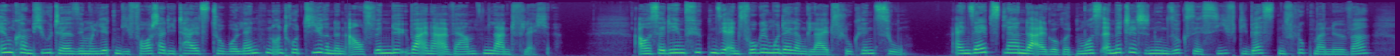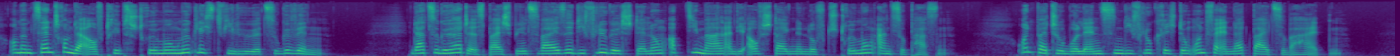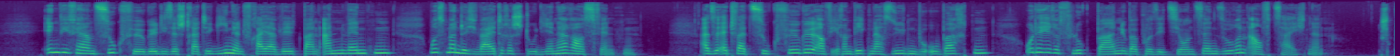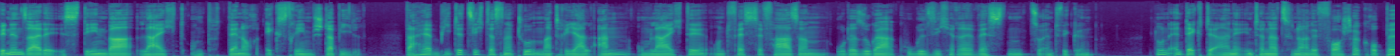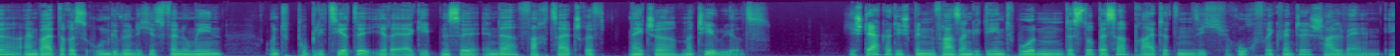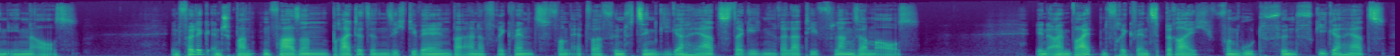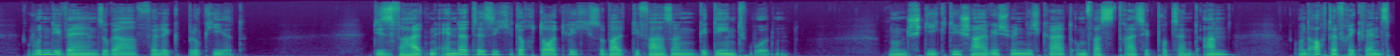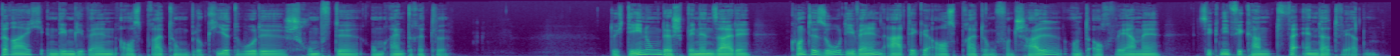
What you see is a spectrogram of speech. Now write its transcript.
Im Computer simulierten die Forscher die teils turbulenten und rotierenden Aufwinde über einer erwärmten Landfläche. Außerdem fügten sie ein Vogelmodell im Gleitflug hinzu. Ein selbstlernender Algorithmus ermittelte nun sukzessiv die besten Flugmanöver, um im Zentrum der Auftriebsströmung möglichst viel Höhe zu gewinnen. Dazu gehörte es beispielsweise, die Flügelstellung optimal an die aufsteigenden Luftströmung anzupassen und bei Turbulenzen die Flugrichtung unverändert beizubehalten. Inwiefern Zugvögel diese Strategien in freier Wildbahn anwenden, muss man durch weitere Studien herausfinden. also etwa Zugvögel auf ihrem Weg nach Süden beobachten oder ihre Flugbahn über Positionssensoren aufzeichnen. Spinnenseide ist dehnbar, leicht und dennoch extrem stabil. Daher bietet sich das Naturmaterial an, um leichte und feste Fasern oder sogar kugelsichere Westen zu entwickeln. Nun entdeckte eine internationale Forschergruppe ein weiteres ungewöhnliches Phänomen und publizierte ihre Ergebnisse in der Fachzeitschrift Nature Materials. Je stärker die Spinnenfasern gedehnt wurden, desto besser breiteten sich hochfrequente Schallwellen in ihnen aus. In völlig entspannten Fasern breiteten sich die Wellen bei einer Frequenz von etwa 15 GHz dagegen relativ langsam aus. In einem weiten Frequenzbereich von gut 5 GHz wurden die Wellen sogar völlig blockiert. Dieses Verhalten änderte sich jedoch deutlich, sobald die Fasern gedehnt wurden. Nun stieg die Schallgeschwindigkeit um fast 30 Prozent an und auch der Frequenzbereich, in dem die Wellenausbreitung blockiert wurde, schrumpfte um ein Drittel. Durch Dehnung der Spinnenseide konnte so die wellenartige Ausbreitung von Schall und auch Wärme signifikant verändert werden.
